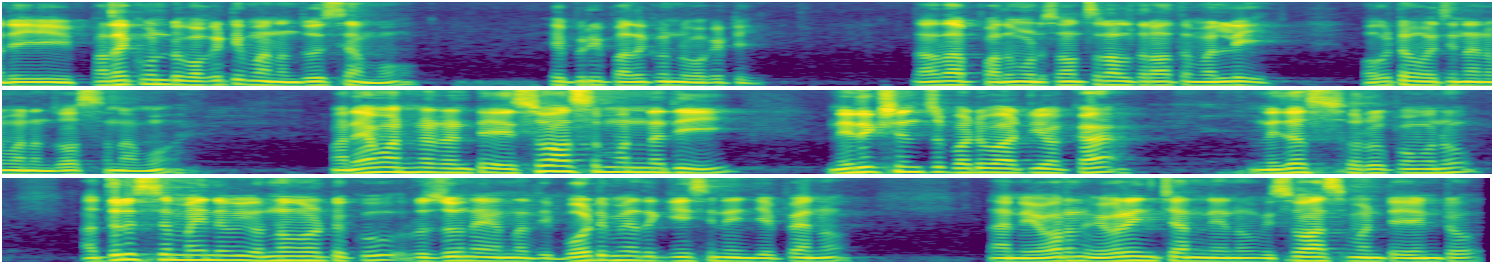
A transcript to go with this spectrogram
మరి పదకొండు ఒకటి మనం చూసాము. ఫిబ్రి పదకొండు ఒకటి. దాదాపు పదమూడు సంవత్సరాల తర్వాత మళ్ళీ ఒకటో వచ్చిందని మనం చూస్తున్నాము. మరి ఏమంటున్నాడంటే విశ్వాసం ఉన్నది నిరీక్షించబడి వాటి యొక్క నిజస్వరూపమును అదృశ్యమైనవి ఉన్నట్టుకు రుజువునై ఉన్నది బోర్డు మీద గీసి నేను చెప్పాను. దాన్ని వివర వివరించాను నేను. విశ్వాసం అంటే ఏంటో.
